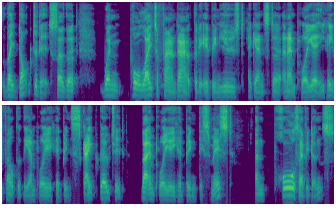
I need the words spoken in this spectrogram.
they doctored it so that when Paul later found out that it had been used against uh, an employee, he felt that the employee had been scapegoated that employee had been dismissed, and Paul's evidence,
